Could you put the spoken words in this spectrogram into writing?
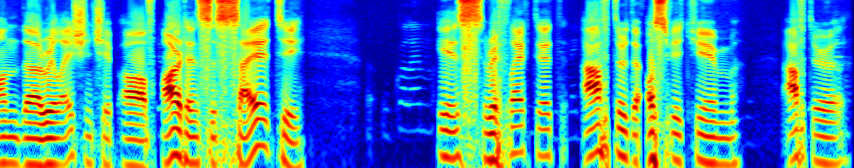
on the relationship of art and society is reflected after the Osvietim, after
